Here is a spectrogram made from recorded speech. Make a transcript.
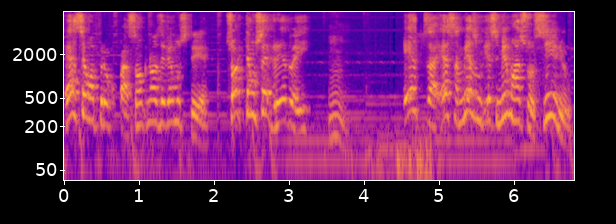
essa é uma preocupação que nós devemos ter. Só que tem um segredo aí. Hum. Essa, essa mesmo, esse mesmo raciocínio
